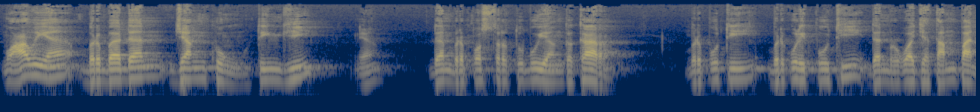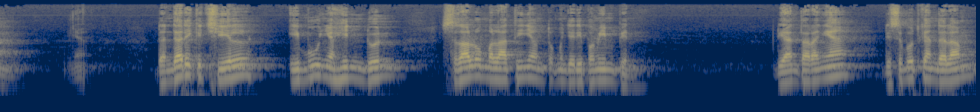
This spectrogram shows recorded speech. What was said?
Muawiyah berbadan jangkung, tinggi, ya, dan berposter tubuh yang kekar, berputih, berkulit putih dan berwajah tampan. Ya. Dan dari kecil ibunya Hindun selalu melatihnya untuk menjadi pemimpin. Di antaranya disebutkan dalam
